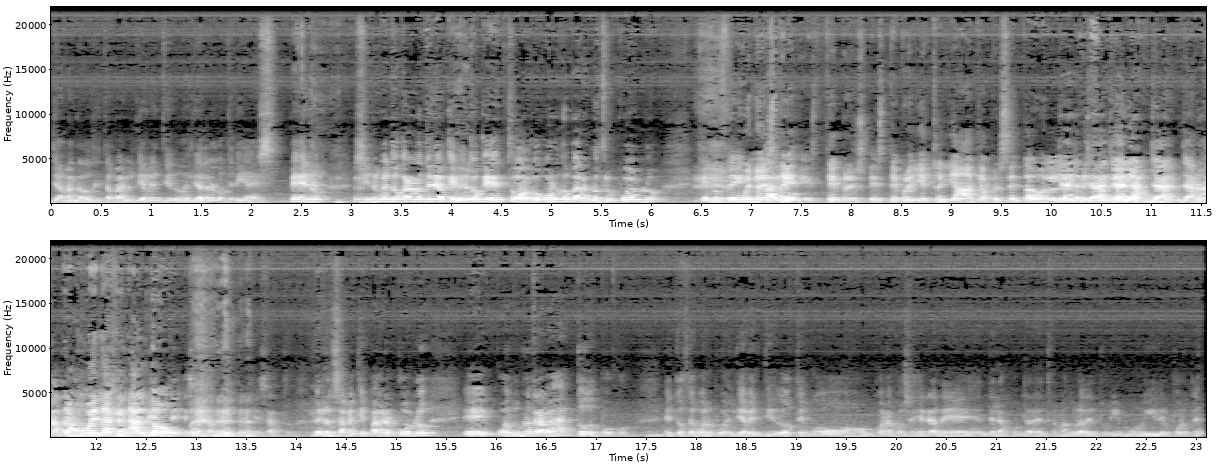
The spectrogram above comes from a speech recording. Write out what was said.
ya me han dado cita para el día 22, el día de la lotería. Espero, si no me toca la lotería, que me toque esto, algo gordo para nuestro pueblo, que nos den Bueno, este, este, este, proyecto ya que ha presentado el ya, ya, ya, ya, ya nos ha dado un buen aguinaldo. Exactamente, exacto. Pero sabes que para el pueblo, eh, cuando uno trabaja, todo es poco. Mm. Entonces, bueno, pues el día 22 tengo con la consejera de, de la Junta de Extremadura de Turismo y Deporte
